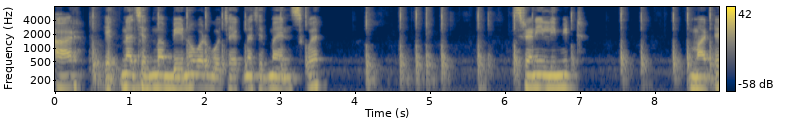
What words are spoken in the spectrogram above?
આર એકના છેદમાં બેનો વર્ગ ઓછા એકના છેદમાં એન સ્ક્વેર શ્રેણી લિમિટ માટે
